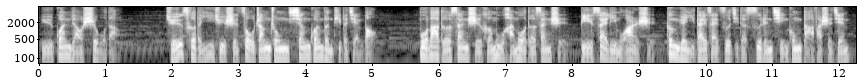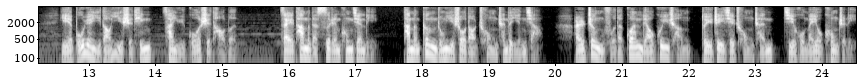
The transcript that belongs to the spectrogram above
与官僚事务等。决策的依据是奏章中相关问题的简报。穆拉德三世和穆罕默德三世比塞利姆二世更愿意待在自己的私人寝宫打发时间，也不愿意到议事厅参与国事讨论。在他们的私人空间里，他们更容易受到宠臣的影响。而政府的官僚规程对这些宠臣几乎没有控制力。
